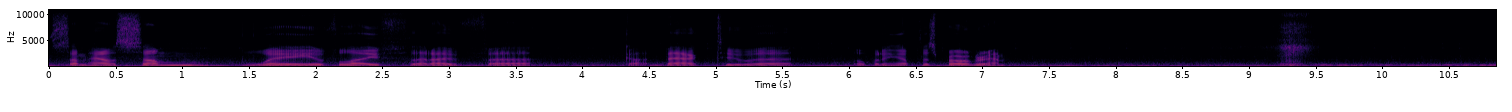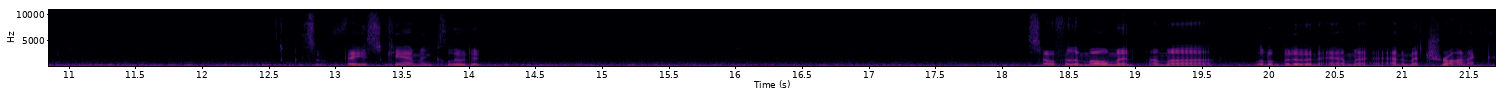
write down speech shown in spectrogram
somehow some way of life that I've uh gotten back to uh opening up this program. with some face cam included. So for the moment, I'm a little bit of an anim- animatronic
